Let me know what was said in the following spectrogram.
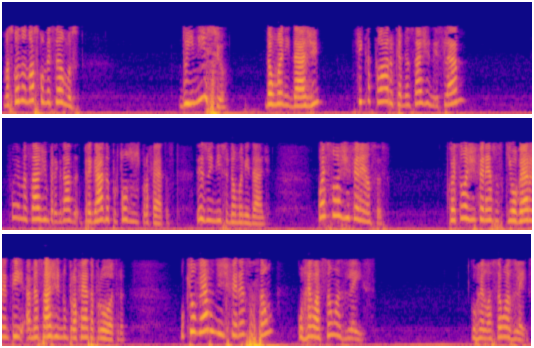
Mas quando nós começamos do início da humanidade, fica claro que a mensagem do Islã foi a mensagem pregada, pregada por todos os profetas, desde o início da humanidade. Quais são as diferenças? Quais são as diferenças que houveram entre a mensagem de um profeta para o outro? O que houveram de diferença são com relação às leis. Com relação às leis.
